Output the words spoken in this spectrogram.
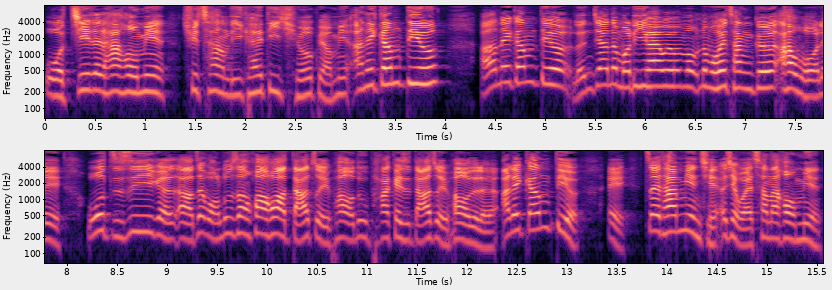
我接在他后面去唱《离开地球表面》，阿内刚丢啊，那刚丢，人家那么厉害，为什么那么会唱歌啊？我嘞，我只是一个啊，在网络上画画、打嘴炮、录 podcast 打嘴炮的人。啊，那刚丢，哎，在他面前，而且我还唱他后面。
